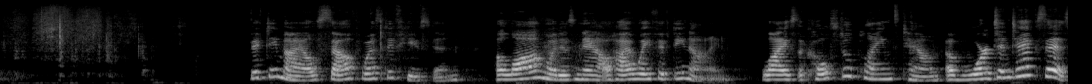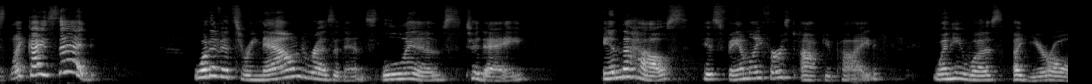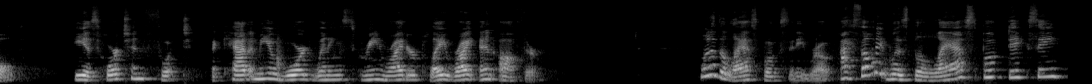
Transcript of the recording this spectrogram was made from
50 miles southwest of Houston, along what is now Highway 59, lies the coastal plains town of Wharton, Texas. Like I said, one of its renowned residents lives today in the house his family first occupied when he was a year old. He is Horton Foote, Academy Award winning screenwriter, playwright, and author. One of the last books that he wrote, I thought it was the last book, Dixie,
